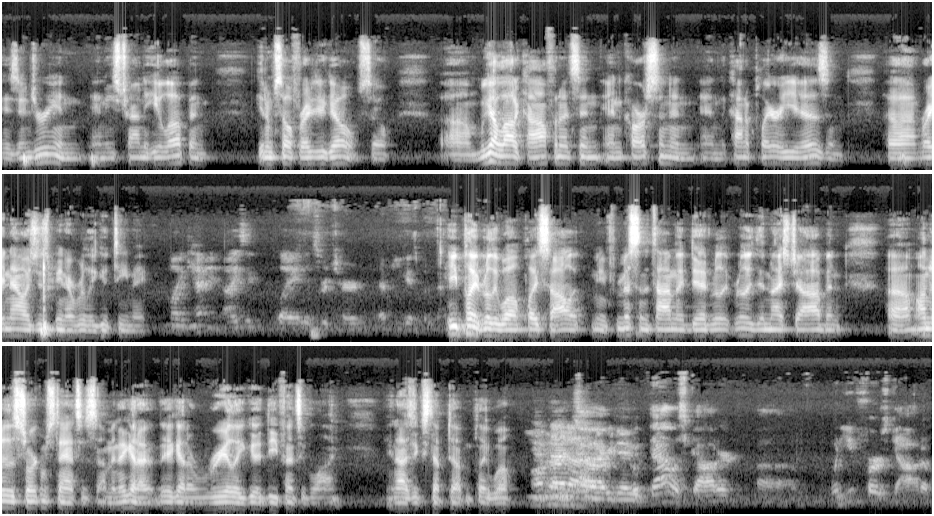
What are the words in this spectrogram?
his injury, and, and he's trying to heal up and get himself ready to go. So um, we got a lot of confidence in, in Carson and, and the kind of player he is, and uh, right now he's just being a really good teammate. Mike, having Isaac play in his return after He played really well, played solid. I mean, for missing the time they did, really really did a nice job. And um, under the circumstances, I mean, they got a they got a really good defensive line, and Isaac stepped up and played well. On that, uh, with Dallas Goedert, uh, when you first got him,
